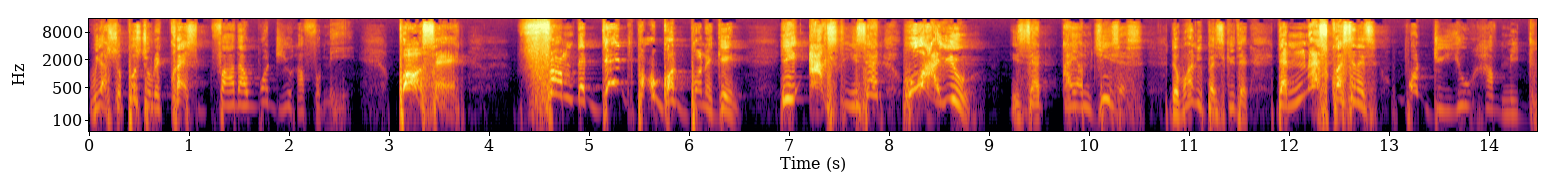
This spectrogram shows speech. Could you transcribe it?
we are supposed to request, Father, what do you have for me? Paul said, from the day Paul got born again, he asked, he said, Who are you? He said, I am Jesus the one you persecuted. The next question is, what do you have me do?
